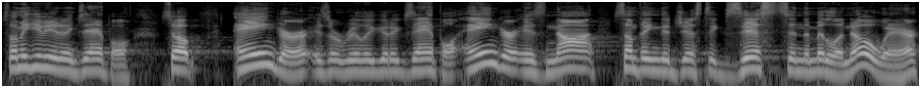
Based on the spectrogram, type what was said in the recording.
So let me give you an example. So, anger is a really good example. Anger is not something that just exists in the middle of nowhere.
